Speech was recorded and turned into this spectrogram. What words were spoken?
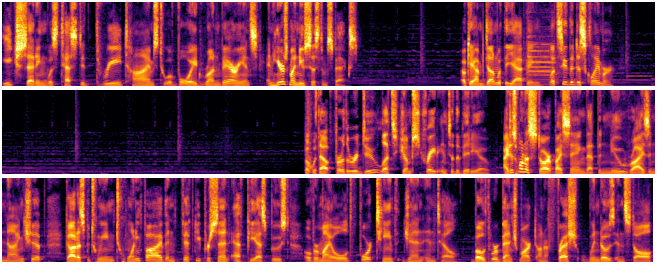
Each setting was tested three times to avoid run variance, and here's my new system specs. Okay, I'm done with the yapping. Let's see the disclaimer. But without further ado, let's jump straight into the video. I just want to start by saying that the new Ryzen 9 chip got us between 25 and 50% FPS boost over my old 14th gen Intel. Both were benchmarked on a fresh Windows install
